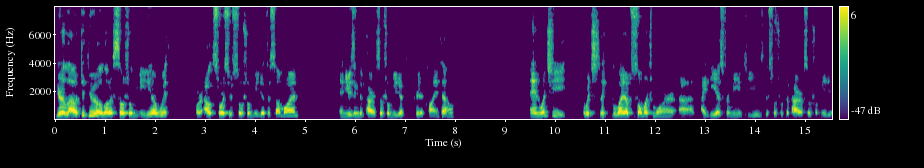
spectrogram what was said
you're allowed to do a lot of social media with or outsource your social media to someone and using the power of social media to create a clientele. And when she, which like light up so much more uh, ideas for me to use the social, the power of social media.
